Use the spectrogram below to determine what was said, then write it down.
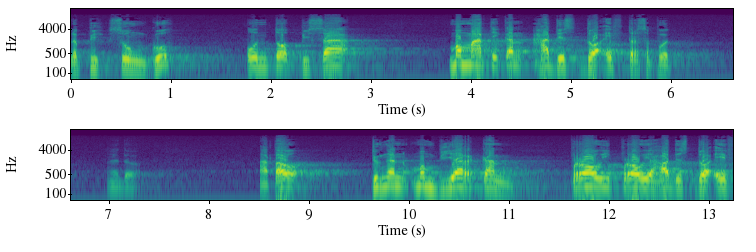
lebih sungguh untuk bisa mematikan hadis doif tersebut gitu. atau dengan membiarkan perawi-perawi hadis doif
